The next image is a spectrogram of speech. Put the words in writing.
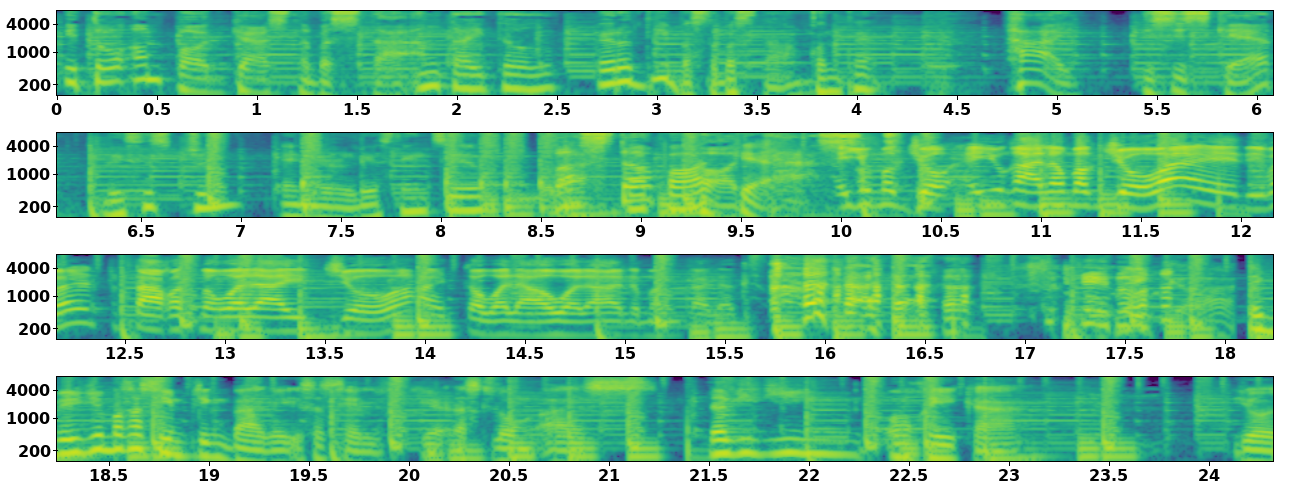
Ito ang podcast na basta ang title. Pero di basta-basta ang content. Hi, this is Kat. This is June, and you're listening to Basta Podcast. Eh yung magjo eh yung nga lang magjowa eh, di ba? Takot na wala yung jowa kahit kawala-wala naman talaga. Oh my God. Ay, medyo makasimpleng bagay sa self-care as long as nagiging okay ka, yun,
